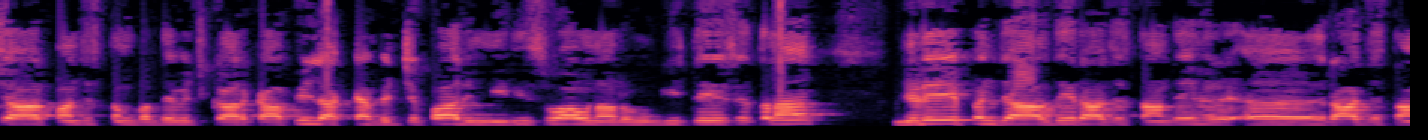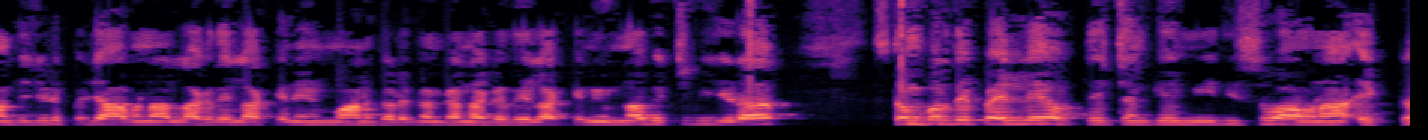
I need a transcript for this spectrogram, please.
4 5 ਸਤੰਬਰ ਦੇ ਵਿਚਕਾਰ ਕਾਫੀ ਇਲਾਕਿਆਂ ਵਿੱਚ ਭਾਰੀ ਮੀਂਹ ਦੀ ਸੰਭਾਵਨਾ ਰਹੂਗੀ ਤੇ ਇਸੇ ਤਰ੍ਹਾਂ ਜਿਹੜੇ ਪੰਜਾਬ ਦੇ, ਰਾਜਸਥਾਨ ਦੇ ਰਾਜਸਥਾਨ ਦੇ ਜਿਹੜੇ ਪੰਜਾਬ ਨਾਲ ਲੱਗਦੇ ਇਲਾਕੇ ਨੇ ਹਿਮਾਨਗੜ੍ਹ ਗੰਗਾਨਗਰ ਦੇ ਇਲਾਕੇ ਨੇ, ਉਹਨਾਂ ਵਿੱਚ ਵੀ ਜਿਹੜਾ ਸਤੰਬਰ ਦੇ ਪਹਿਲੇ ਹਫ਼ਤੇ ਚੰਗੇ ਮੀਂਹ ਦੀ ਸੰਭਾਵਨਾ ਇੱਕ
